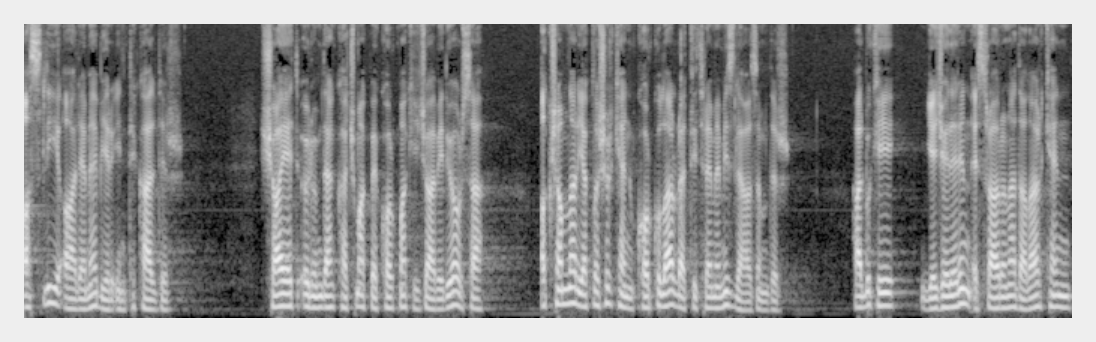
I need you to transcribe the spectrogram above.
asli aleme bir intikaldir. Şayet ölümden kaçmak ve korkmak icap ediyorsa, akşamlar yaklaşırken korkularla titrememiz lazımdır. Halbuki gecelerin esrarına dalarken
